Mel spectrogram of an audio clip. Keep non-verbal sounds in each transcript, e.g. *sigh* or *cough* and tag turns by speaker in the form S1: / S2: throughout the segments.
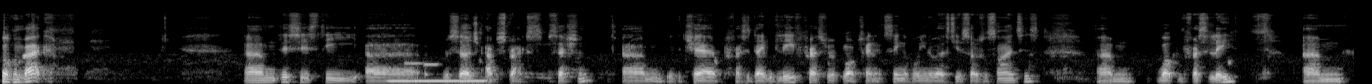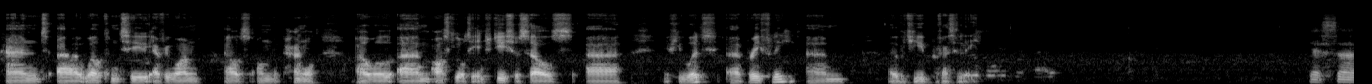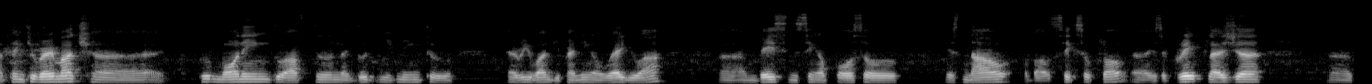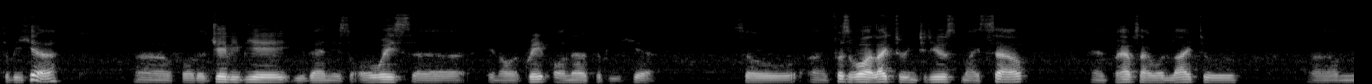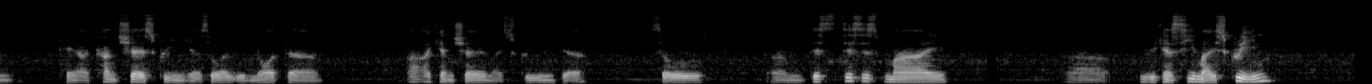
S1: Welcome back. Um, this is the uh, research abstracts session um, with the chair, Professor David Lee, Professor of Blockchain at Singapore University of Social Sciences. Um, welcome, Professor Lee, um, and uh, welcome to everyone else on the panel. I will um, ask you all to introduce yourselves, uh, if you would, uh, briefly. Um, over to you, Professor Lee.
S2: Yes, uh, thank you very much. Good morning, good afternoon, and good evening to everyone, depending on where you are. Uh, I'm based in Singapore, so it's now about six o'clock. Uh, it's a great pleasure uh, to be here uh, for the JBBA event. It's always, uh, you know, a great honor to be here. So uh, first of all, I'd like to introduce myself, and perhaps I would like to. Um, okay, I can't share screen here, so I would not I can share my screen here. So um, this this is my, uh, you can see my screen.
